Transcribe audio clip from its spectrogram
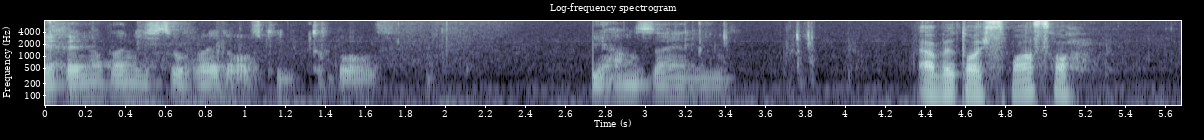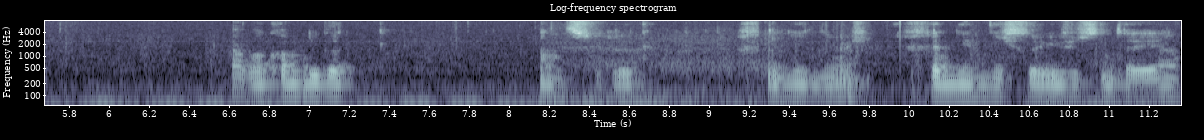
Er rennt aber nicht so weit auf den drauf. Wir haben seinen. Er will durchs Wasser. Aber komm lieber zurück. Renn ihm nicht, renn ihm nicht so ewig hinterher.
